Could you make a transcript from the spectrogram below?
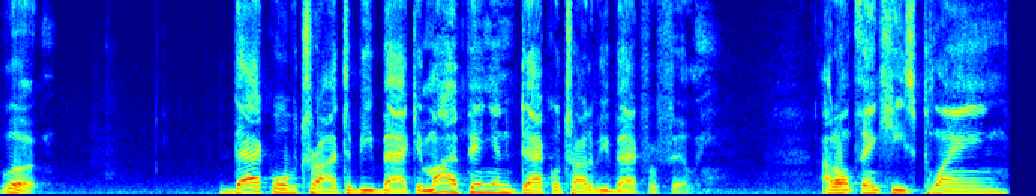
Look, Dak will try to be back. In my opinion, Dak will try to be back for Philly. I don't think he's playing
